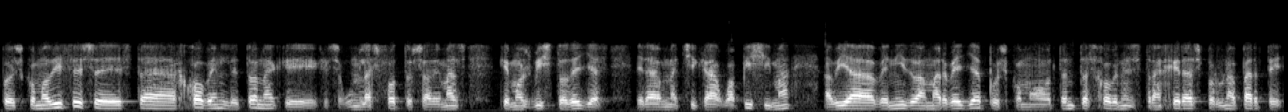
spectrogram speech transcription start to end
pues como dices, esta joven letona, que, según las fotos además que hemos visto de ellas, era una chica guapísima, había venido a Marbella, pues como tantas jóvenes extranjeras, por una parte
